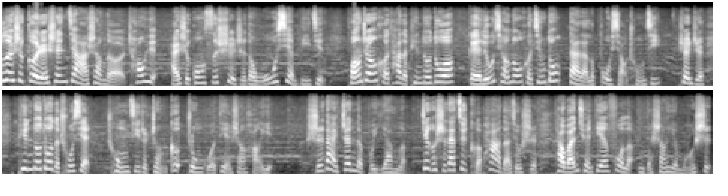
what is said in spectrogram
论是个人身价上的超越，还是公司市值的无限逼近，黄峥和他的拼多多给刘强东和京东带来了不小冲击，甚至拼多多的出现冲击着整个中国电商行业。时代真的不一样了。这个时代最可怕的就是它完全颠覆了你的商业模式，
